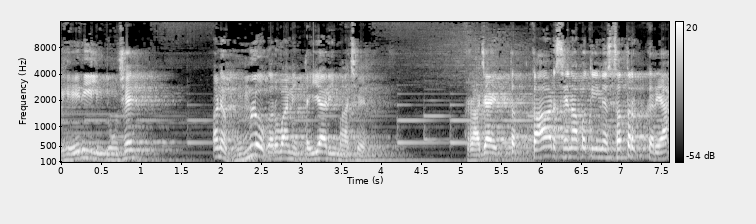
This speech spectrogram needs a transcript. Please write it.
ઘેરી લીધું છે અને હુમલો કરવાની તૈયારીમાં છે. રાજાએ તત્કાળ સેનાપતિને સતર્ક કર્યા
